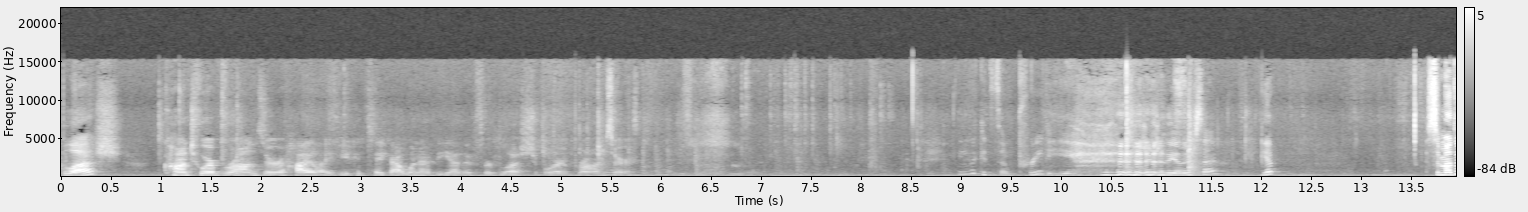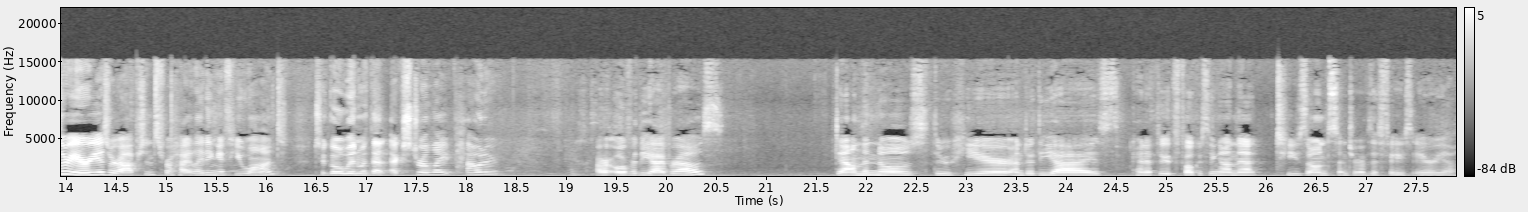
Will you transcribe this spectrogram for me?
blush, contour, bronzer, highlight. You could take out one or the other for blush or bronzer. It's so pretty. Did you do the other side? Yep. Some other areas or options for highlighting if you want to go in with that extra light powder are over the eyebrows, down the nose, through here, under the eyes, kind of through focusing on that T-zone center of the face area.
